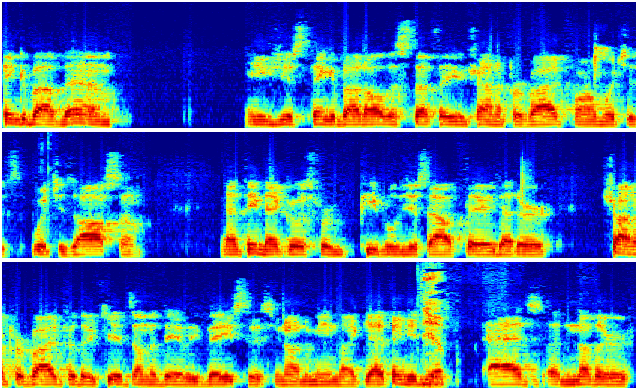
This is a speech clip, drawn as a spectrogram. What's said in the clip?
think about them, and you just think about all the stuff that you're trying to provide for them, which is which is awesome. And I think that goes for people just out there that are trying to provide for their kids on a daily basis. You know what I mean? Like I think it Yep. just adds another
